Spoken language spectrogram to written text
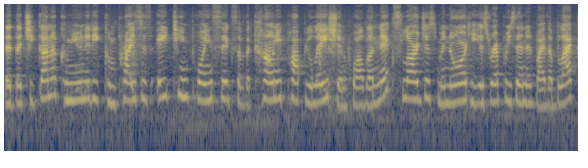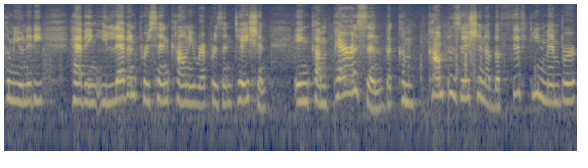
that the Chicano community comprises 18.6 of the county population, while the next largest minority is represented by the black community, having 11% county representation. In comparison, the com- composition of the 15-member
